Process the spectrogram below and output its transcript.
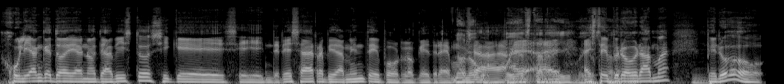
Julián, que todavía no te ha visto, sí que se interesa rápidamente por lo que traemos No, no, a, ahí, este ahí. programa, pero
